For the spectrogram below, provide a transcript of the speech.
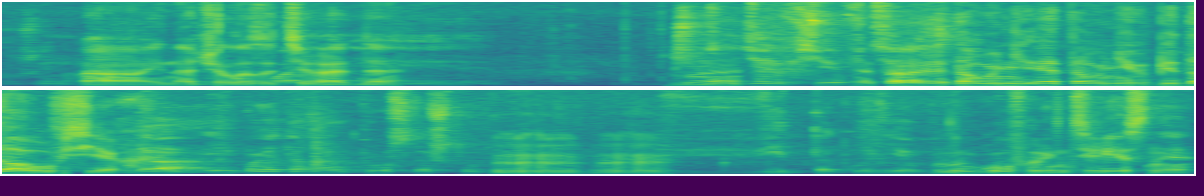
пружина. А, и начала затирать, да? и Через Ну, неделю все Это, вцарапаны. это, у, это у них беда у всех. Да, и поэтому просто, чтобы вид такой не был. Ну, гофры интересные.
